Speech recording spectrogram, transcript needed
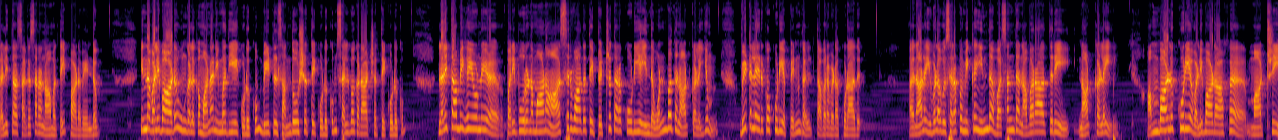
லலிதா சகசர நாமத்தை பாட வேண்டும். இந்த வழிபாடு உங்களுக்கு மன நிம்மதியை கொடுக்கும் வீட்டில் சந்தோஷத்தை கொடுக்கும் செல்வ கடாட்சத்தை கொடுக்கும். லலிதாம்பிகையுடைய பரிபூரணமான ஆசிர்வாதத்தை பெற்றுத்தரக்கூடிய இந்த ஒன்பது நாட்களையும் வீட்டில் இருக்கக்கூடிய பெண்கள் தவறவிடக்கூடாது. அதனால் இவ்வளவு சிறப்புமிக்க இந்த வசந்த நவராத்திரி நாட்களை அம்பாளுக்குரிய வழிபாடாக மாற்றி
